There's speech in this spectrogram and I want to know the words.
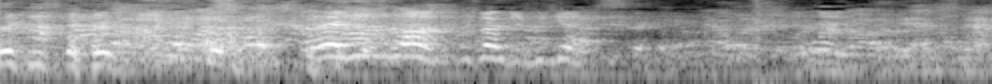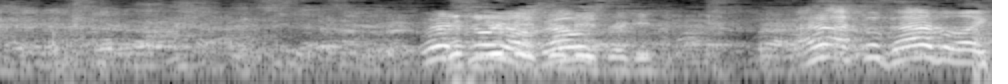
Ricky's scared. Hey, this is long. Respect it. Be good. What did I tell you're y'all, beef, you're bro? Ricky. I, I feel bad, but like,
